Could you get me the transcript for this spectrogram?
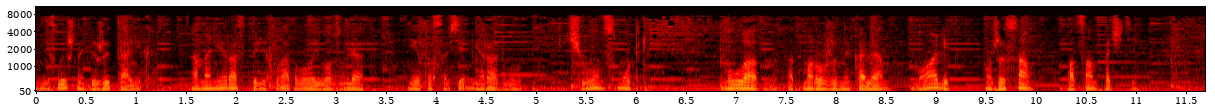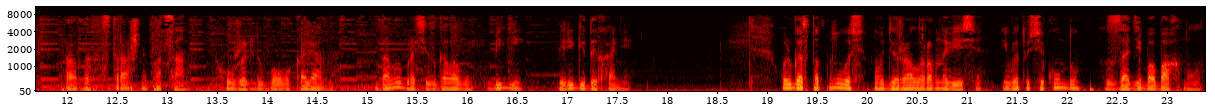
неслышно бежит Алик. Она не раз перехватывала его взгляд, и это совсем не радовало. Чего он смотрит? Ну ладно, отмороженный Колян, но Алик, он же сам, пацан почти. Правда, страшный пацан, хуже любого Коляна. Да выбрось из головы. Беги. Береги дыхание. Ольга споткнулась, но удержала равновесие, и в эту секунду сзади бабахнуло.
